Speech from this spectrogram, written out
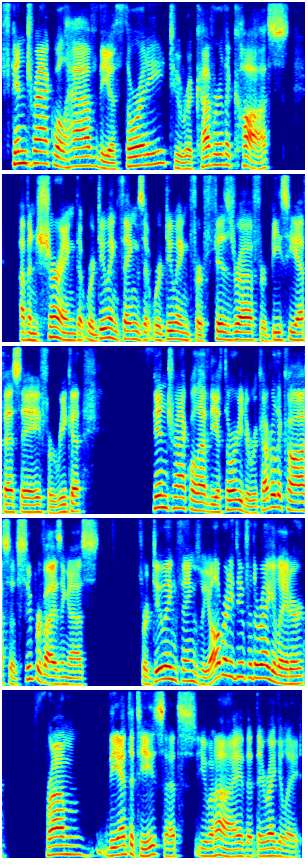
FINTRAC will have the authority to recover the costs of ensuring that we're doing things that we're doing for FSRA, for BCFSA, for RECA. FINTRAC will have the authority to recover the costs of supervising us for doing things we already do for the regulator from the entities, that's you and I, that they regulate.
